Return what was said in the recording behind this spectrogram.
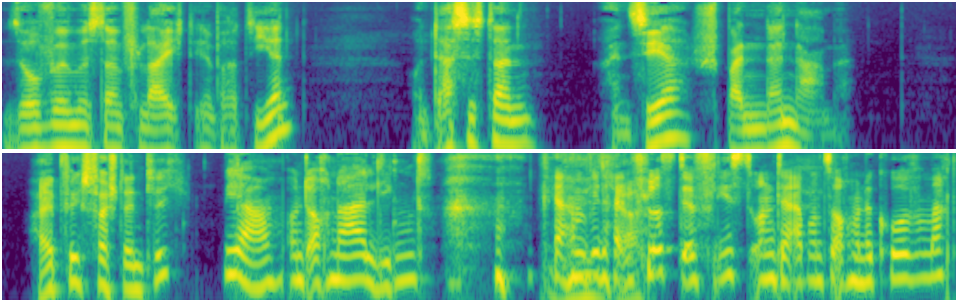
So würden wir es dann vielleicht interpretieren. Und das ist dann ein sehr spannender Name. Halbwegs verständlich? Ja, und auch naheliegend. Wir haben wieder ja. einen Fluss, der fließt und der ab und zu auch mal eine Kurve macht.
